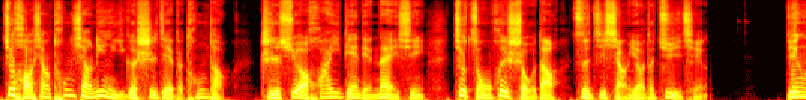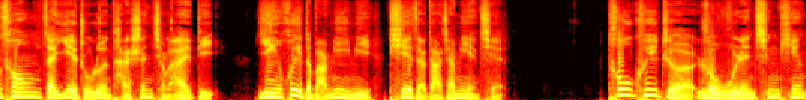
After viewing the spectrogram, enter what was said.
就好像通向另一个世界的通道，只需要花一点点耐心，就总会守到自己想要的剧情。丁聪在业主论坛申请了 ID，隐晦地把秘密贴在大家面前。偷窥者若无人倾听，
